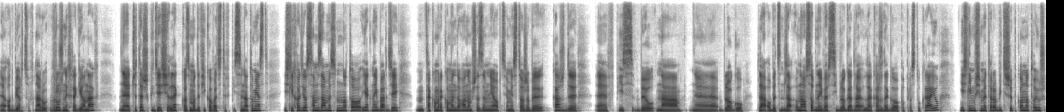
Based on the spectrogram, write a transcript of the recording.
e, odbiorców w różnych regionach, e, czy też gdzieś lekko zmodyfikować te wpisy. Natomiast jeśli chodzi o sam zamysł, no to jak najbardziej taką rekomendowaną przeze mnie opcją jest to, żeby każdy e, wpis był na blogu dla dla, na osobnej wersji bloga dla, dla każdego po prostu kraju. Jeśli musimy to robić szybko, no to już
